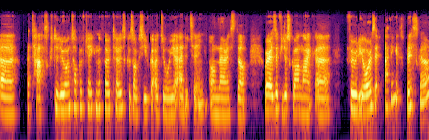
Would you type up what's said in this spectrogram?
uh, a task to do on top of taking the photos because obviously you've got to do all your editing on there and stuff. Whereas if you just go on like uh, Foodie or is it? I think it's VSCO.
